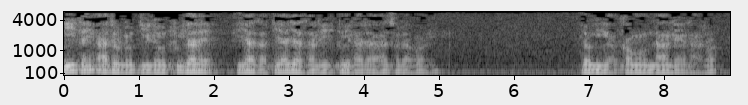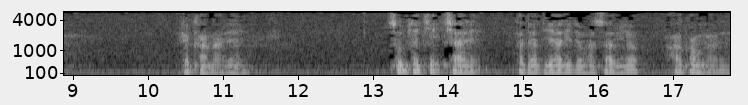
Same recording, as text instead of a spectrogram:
နည်းတိုင်းအားထုတ်လို့ဒီလိုထူးခြားတဲ့အရာသာတရားရသာလေးတွေ့လာတာဆိုတာပေါ့လေယောဂီကကောင်းကောင်းနားလည်လာတော့လက်ခံလာတယ်ဆုံးဖြတ်ချက်ချတဲ့တတ္တတရားတွေတော့စပြီးတော့အားကောင်းလာတယ်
